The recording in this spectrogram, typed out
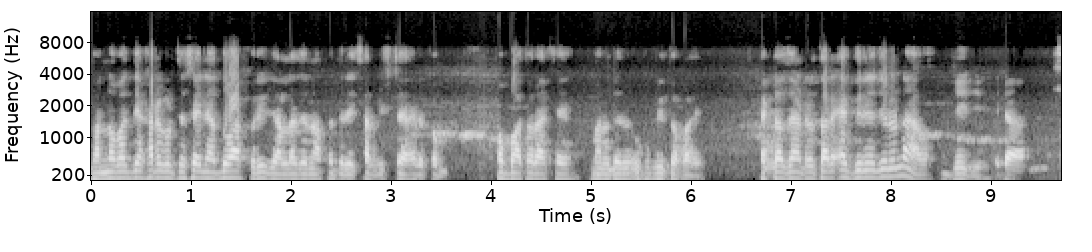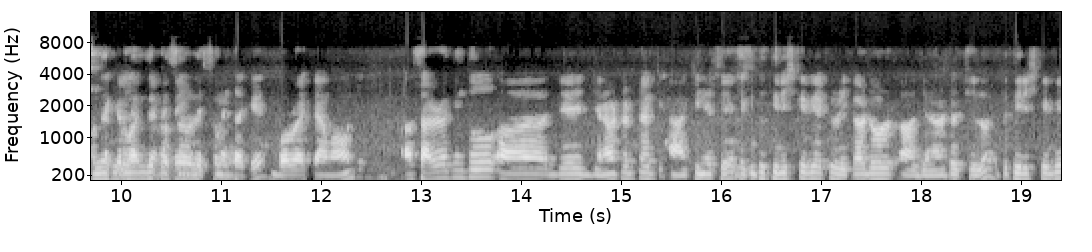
ধন্যবাদ দিয়ে খাটো করতে চাই না দোয়া করি যে আল্লাহ যেন আপনাদের এই সার্ভিসটা এরকম অব্যাহত রাখে মানুষদের উপকৃত হয়। একটা জেনারেটর তার একদিনের জন্য না? জি জি এটা অনেক। থাকে বড় একটা অ্যামাউন্ট আর স্যাররা কিন্তু যে জেনারেটরটা কিনেছে এটা কিন্তু তিরিশ কেবি একটা রিকার্ডোর জেনারেটর ছিল এটা তিরিশ কেবি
